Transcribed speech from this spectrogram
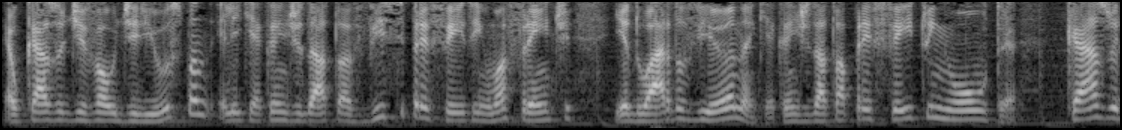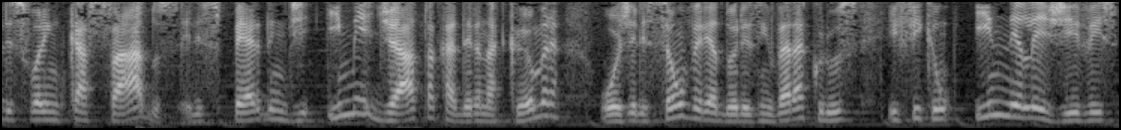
É o caso de Valdir Yusman, ele que é candidato a vice-prefeito em uma frente, e Eduardo Viana, que é candidato a prefeito em outra. Caso eles forem cassados, eles perdem de imediato a cadeira na Câmara. Hoje eles são vereadores em Veracruz e ficam inelegíveis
